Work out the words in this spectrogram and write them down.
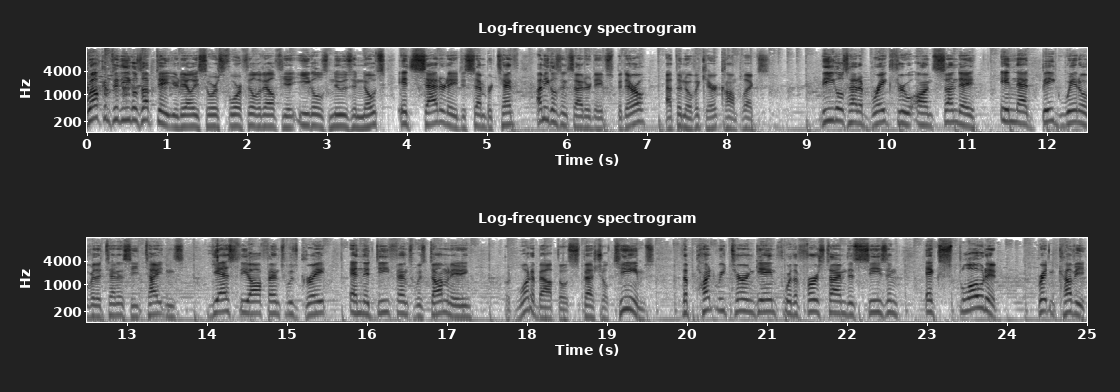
Welcome to the Eagles Update, your daily source for Philadelphia Eagles news and notes. It's Saturday, December 10th. I'm Eagles insider Dave Spadaro at the NovaCare Complex. The Eagles had a breakthrough on Sunday in that big win over the Tennessee Titans. Yes, the offense was great and the defense was dominating, but what about those special teams? The punt return game for the first time this season exploded. Britain Covey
